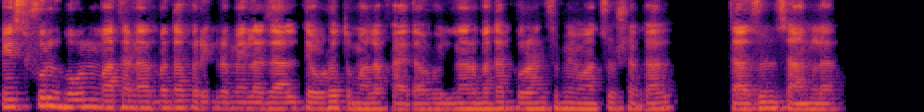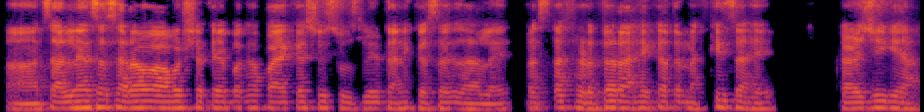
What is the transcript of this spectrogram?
पीसफुल होऊन माता नर्मदा परिक्रमेला जाल तेवढं तुम्हाला फायदा होईल. नर्मदा पुराण तुम्ही वाचू शकाल. तर अजून चांगलं. चालण्याचा सराव आवश्यक आहे. बघा पाय कसे सुजलेत आणि कसं झालंय. रस्ता खडतर आहे का? तर नक्कीच आहे. काळजी घ्या.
